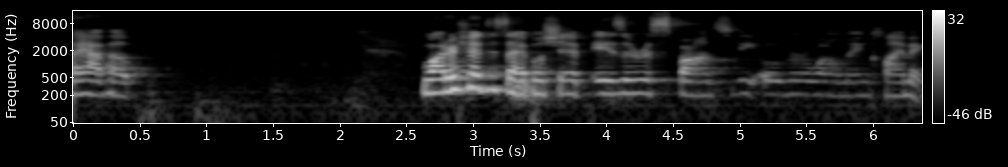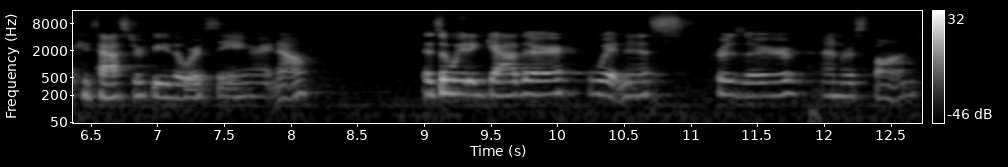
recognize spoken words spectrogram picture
I have hope. Watershed discipleship is a response to the overwhelming climate catastrophe that we're seeing right now. It's a way to gather, witness, preserve, and respond.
